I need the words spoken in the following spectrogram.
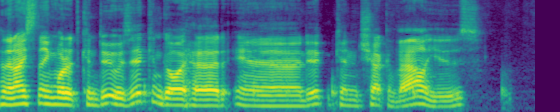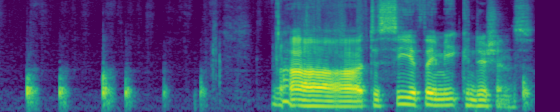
the nice thing what it can do is it can go ahead and it can check values uh, to see if they meet conditions.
